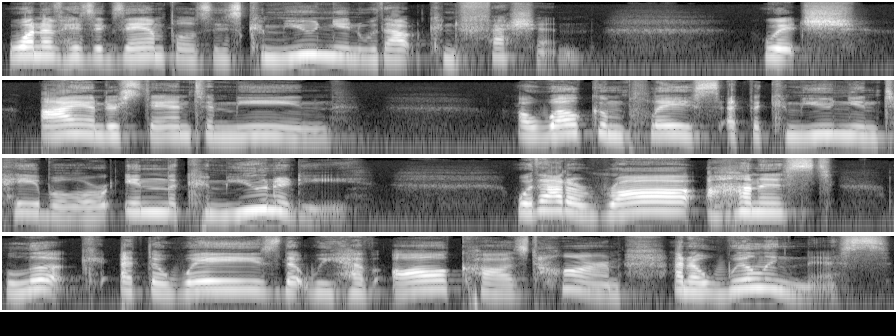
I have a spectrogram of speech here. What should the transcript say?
One of his examples is communion without confession, which I understand to mean a welcome place at the communion table or in the community without a raw, honest look at the ways that we have all caused harm and a willingness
